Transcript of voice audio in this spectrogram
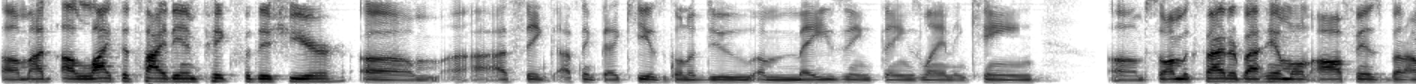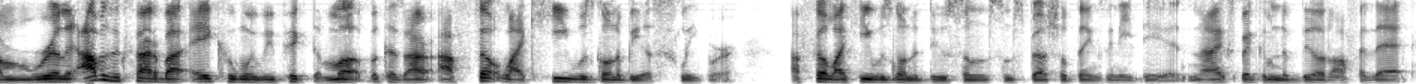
Um, I, I, like the tight end pick for this year. Um, I, I, think I think that kid's going to do amazing things. Landon King. Um, so I'm excited about him on offense, but I'm really I was excited about Eku when we picked him up because I, I felt like he was going to be a sleeper. I felt like he was going to do some some special things, and he did. And I expect him to build off of that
